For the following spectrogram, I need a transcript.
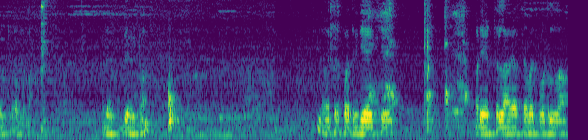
ஓகே அவ்வளோதான் ரெசிபி ஆகிட்டோம் சப்பாத்தி ரெடி ஆகிடுச்சு அப்படியே எடுத்துடலாம். வேறு சப்பாத்தி போட்டுடலாம்.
